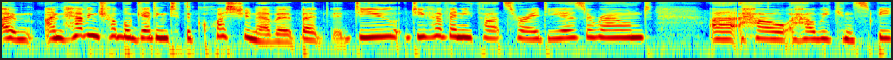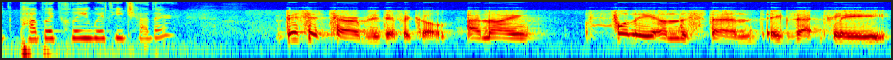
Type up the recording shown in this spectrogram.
I'm I'm having trouble getting to the question of it, but do you do you have any thoughts or ideas around uh, how how we can speak publicly with each other? This is terribly difficult, and I fully understand exactly.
